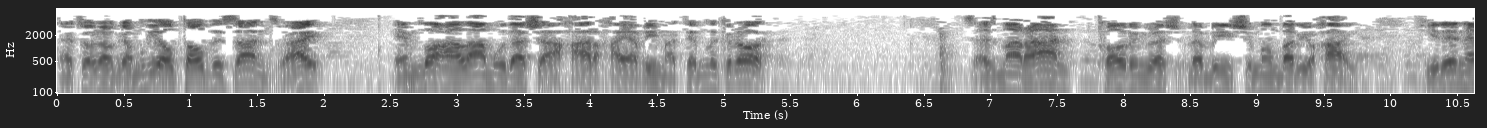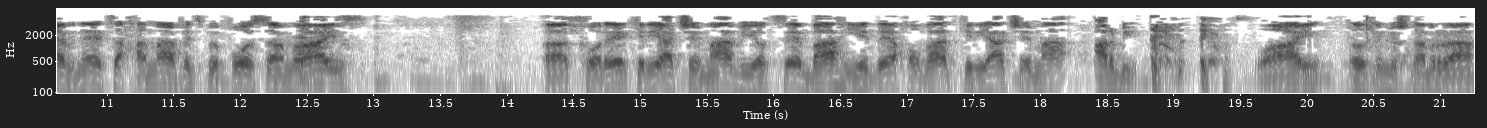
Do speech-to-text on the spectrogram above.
That's what Rav Gamliel told his sons, right? אם לא עלה עמוד השחר, חייבים אתם לקרות. Says Maran, quoting Rash- Rabbi Shimon Bar Yochai, if you didn't have Netzach Hama, if it's before sunrise, uh, קורא קריאת שמע ויוצא בה ידי חובת קריאת שמע ערבית. Why? Look in Mishnah Berurah,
